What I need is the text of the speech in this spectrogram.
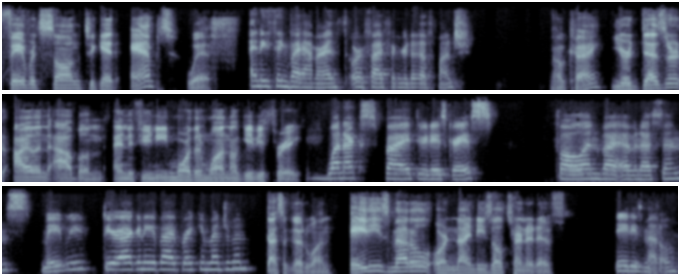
Favorite song to get amped with? Anything by Amaranthe or Five Finger Death Punch. Okay. Your Desert Island album. And if you need more than one, I'll give you three. One X by Three Days Grace. Fallen by Evanescence. Maybe Dear Agony by Breaking Benjamin. That's a good one. 80s metal or 90s alternative? 80s metal.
